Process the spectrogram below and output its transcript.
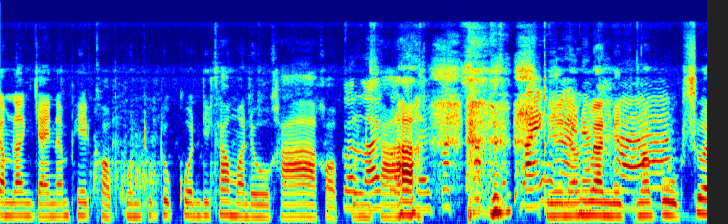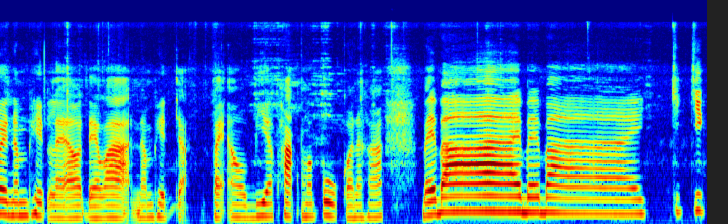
กำลังใจน้ำเพชรขอบคุณทุก ๆ คนที่เข้ามาดูค่ะ ขอบกคุดณไลค์กค่ะดแชร์กดซับสไครต์ให้นี่หน้น่ออยงนะรันนี่คะมาปลูกช่วยน้ำเพชรแล้ว แต่ว่าน้ำเพชรจะไปเอาเบี้ยพักมาปลูกก่อนนะคะบ๊ายบายบ๊ายบาย จิกจิก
